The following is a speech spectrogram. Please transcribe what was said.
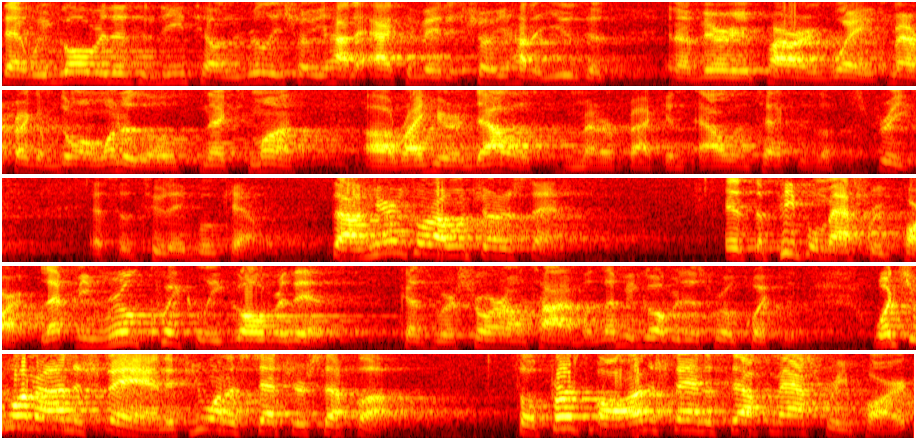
that we go over this in detail and really show you how to activate it, show you how to use it in a very empowering way. As a matter of fact, I'm doing one of those next month uh, right here in Dallas, as a matter of fact, in Allen, Texas, up the street. It's a two-day boot camp. So now here's what I want you to understand. Is the people mastery part. Let me real quickly go over this because we're short on time, but let me go over this real quickly. What you want to understand, if you want to set yourself up. So first of all, understand the self-mastery part.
